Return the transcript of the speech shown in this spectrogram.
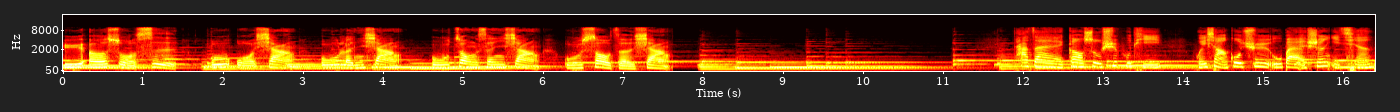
于尔所示，无我相，无人相，无众生相，无寿者相。他在告诉须菩提，回想过去五百生以前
